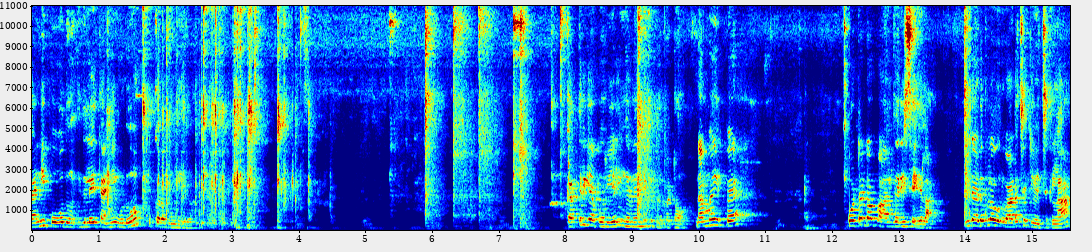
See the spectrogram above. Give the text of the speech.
தண்ணி போதும். இதுலயே தண்ணி விடுவோம். குக்கரை மூடிடலாம் கத்திரிக்காய் பொரியல் இங்க வெந்துக்கிட்டு இருக்கட்டும். நம்ம இப்ப பொட்டேட்டோ பால் கறி செய்யலாம். இந்த அடுப்புல ஒரு வடச்சட்டி வச்சுக்கலாம்.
